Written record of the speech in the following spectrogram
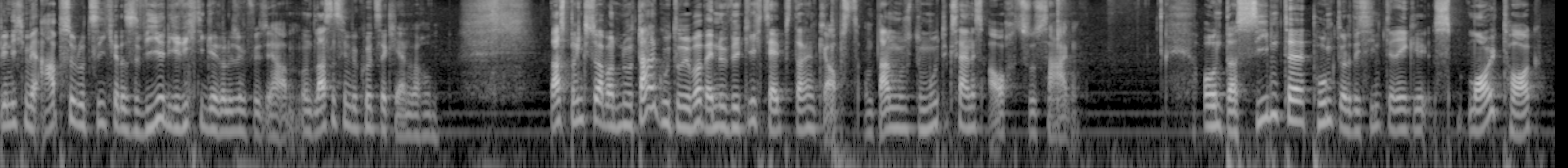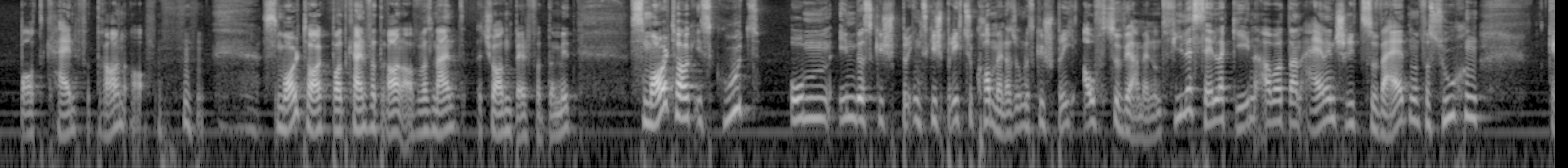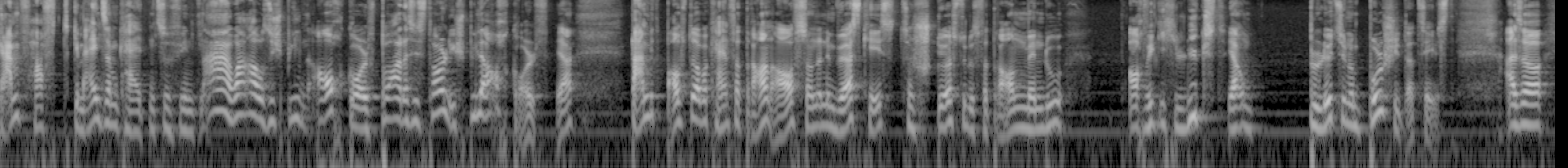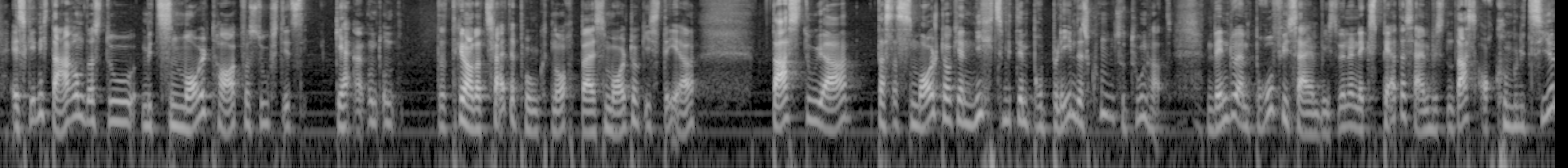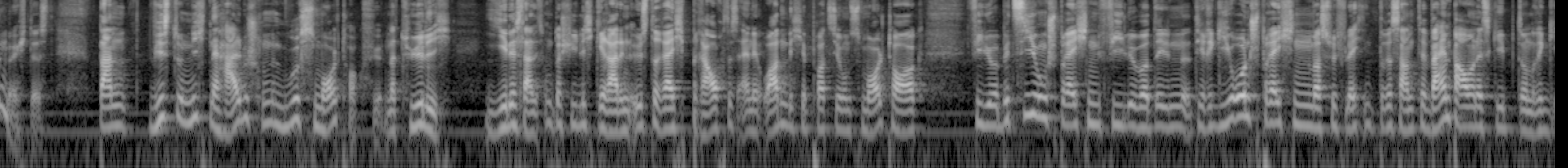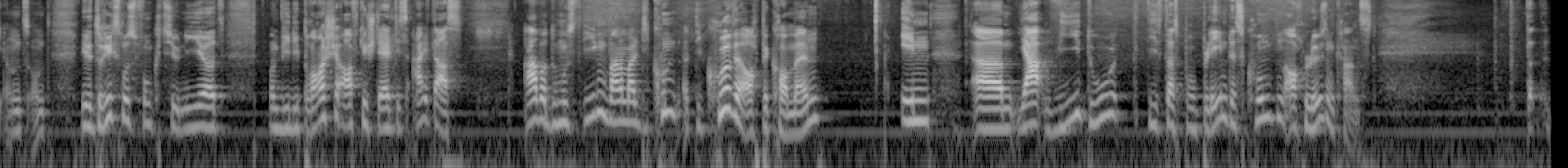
bin ich mir absolut sicher, dass wir die richtige Lösung für Sie haben. Und lassen Sie mir kurz erklären, warum. Das bringst du aber nur dann gut rüber, wenn du wirklich selbst daran glaubst. Und dann musst du mutig sein, es auch zu sagen. Und der siebte Punkt oder die siebte Regel, Smalltalk baut kein Vertrauen auf. Smalltalk baut kein Vertrauen auf. Was meint Jordan Belfort damit? Smalltalk ist gut, um in das Gespräch, ins Gespräch zu kommen, also um das Gespräch aufzuwärmen. Und viele Seller gehen aber dann einen Schritt zu weit und versuchen, krampfhaft Gemeinsamkeiten zu finden. Ah, wow, sie spielen auch Golf. Boah, das ist toll, ich spiele auch Golf. Ja? Damit baust du aber kein Vertrauen auf, sondern im Worst Case zerstörst du das Vertrauen, wenn du auch wirklich lügst ja, und Blödsinn und Bullshit erzählst. Also es geht nicht darum, dass du mit Smalltalk versuchst jetzt und, und genau der zweite Punkt noch bei Smalltalk ist der, dass du ja dass das Smalltalk ja nichts mit dem Problem des Kunden zu tun hat. Wenn du ein Profi sein willst, wenn du ein Experte sein willst und das auch kommunizieren möchtest, dann wirst du nicht eine halbe Stunde nur Smalltalk führen. Natürlich, jedes Land ist unterschiedlich. Gerade in Österreich braucht es eine ordentliche Portion Smalltalk. Viel über Beziehungen sprechen, viel über den, die Region sprechen, was für vielleicht interessante Weinbauern es gibt und, und, und wie der Tourismus funktioniert und wie die Branche aufgestellt ist, all das. aber du musst irgendwann mal die, Kunden, die Kurve auch bekommen, in ähm, ja, wie du dies, das Problem des Kunden auch lösen kannst.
